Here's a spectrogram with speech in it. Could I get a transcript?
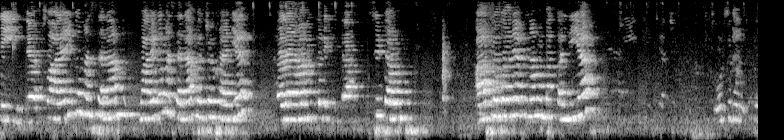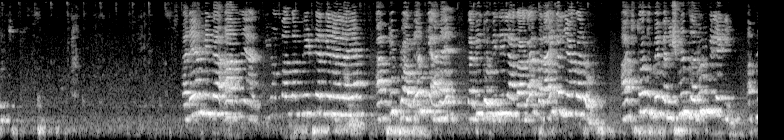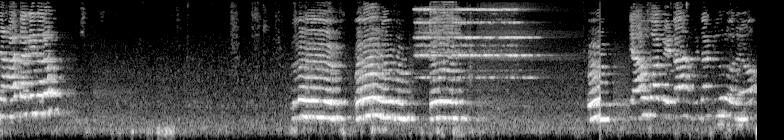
teacher अस्सलाम ने अपना अरे अमिता आपने आज भी होमवर्क कंप्लीट करके ना लाया आपकी प्रॉब्लम क्या है कभी दो भी दिन लगाकर पढ़ाई कर लिया करो आज तो तुम्हें पनिशमेंट ज़रूर मिलेगी अपना हाथ आगे करो क्या हुआ बेटा बेटा क्यों रो रहे हो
